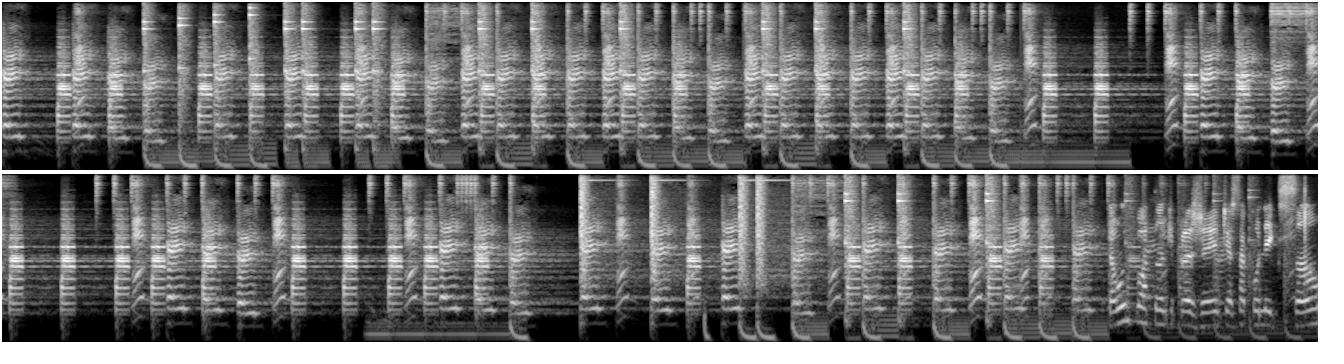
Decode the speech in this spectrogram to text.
hey, hey, hey. Tão importante para gente essa conexão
